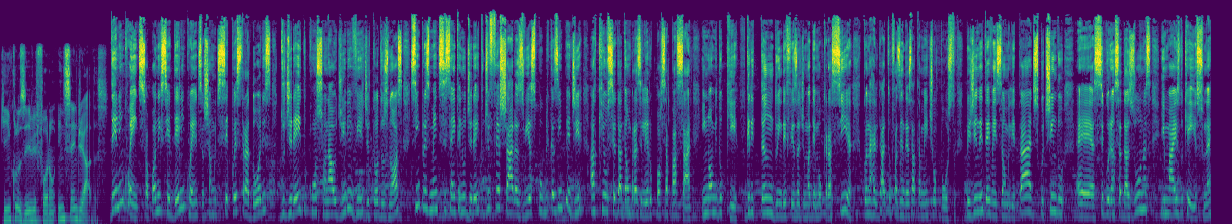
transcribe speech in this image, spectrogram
que inclusive foram incendiadas. Delinquentes só podem ser delinquentes, eu chamo de sequestradores do direito constitucional de ir e vir de todos nós, simplesmente se sentem no direito de fechar as vias públicas e impedir a que o cidadão brasileiro possa passar. Em nome do quê? Gritando em defesa de uma democracia, quando na realidade estão fazendo exatamente o oposto, pedindo intervenção militar, discutindo é, segurança das urnas e mais do que isso, né?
